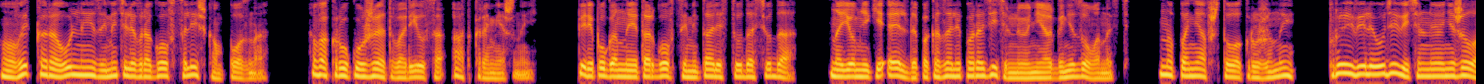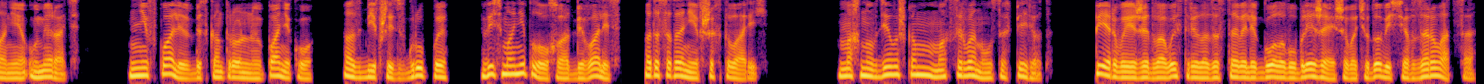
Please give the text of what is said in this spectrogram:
Увы, караульные заметили врагов слишком поздно. Вокруг уже творился ад кромешный. Перепуганные торговцы метались туда-сюда. Наемники Эльды показали поразительную неорганизованность, но поняв, что окружены, проявили удивительное нежелание умирать. Не впали в бесконтрольную панику, а сбившись в группы, весьма неплохо отбивались от осатаневших тварей. Махнув девушкам, Макс рванулся вперед. Первые же два выстрела заставили голову ближайшего чудовища взорваться,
